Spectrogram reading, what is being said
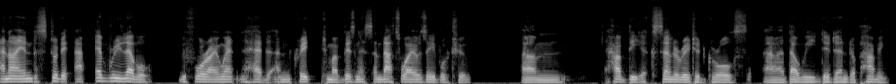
and I understood it at every level before I went ahead and created my business, and that's why I was able to um, have the accelerated growth uh, that we did end up having.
